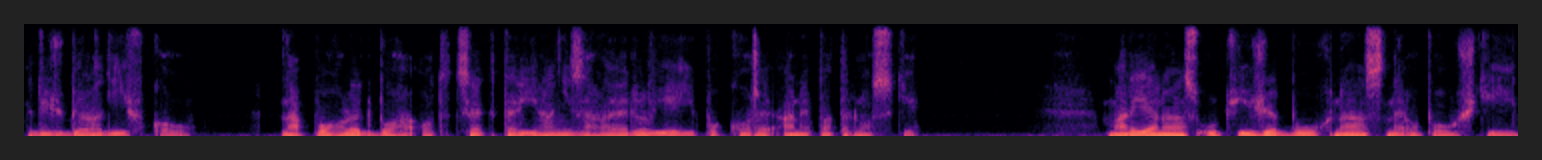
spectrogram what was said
když byla dívkou na pohled Boha Otce, který na ní zhlédl v její pokoře a nepatrnosti. Maria nás učí, že Bůh nás neopouští.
